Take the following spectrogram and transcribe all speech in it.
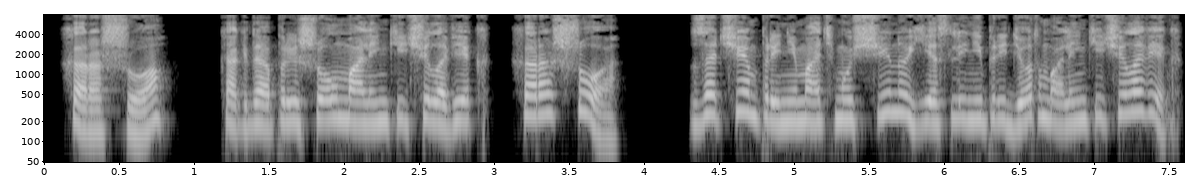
— хорошо. Когда пришел маленький человек, хорошо. Зачем принимать мужчину, если не придет маленький человек?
